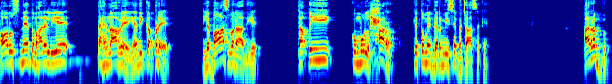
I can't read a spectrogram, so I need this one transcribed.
اور اس نے تمہارے لیے پہناوے یعنی کپڑے، لباس بنا دیے۔ تقی کم الحر، کہ تمہیں گرمی سے بچا سکیں۔ عرب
